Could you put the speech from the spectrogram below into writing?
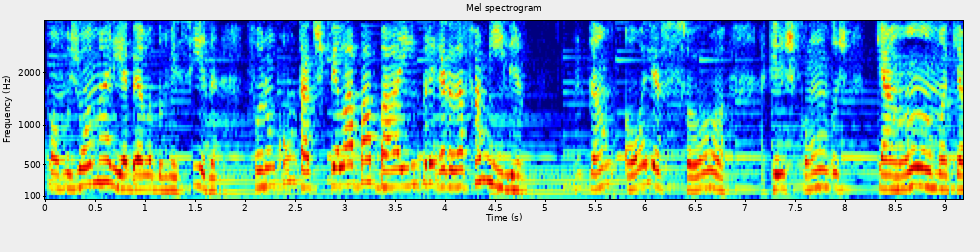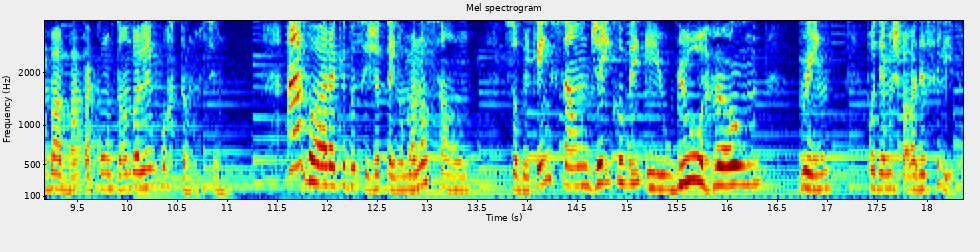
como João e Maria Bela Adormecida, foram contados pela babá e empregada da família. Então, olha só aqueles contos que a ama, que a babá está contando, olha a importância. Agora que você já tem uma noção sobre quem são Jacob e Wilhelm Green, podemos falar desse livro.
